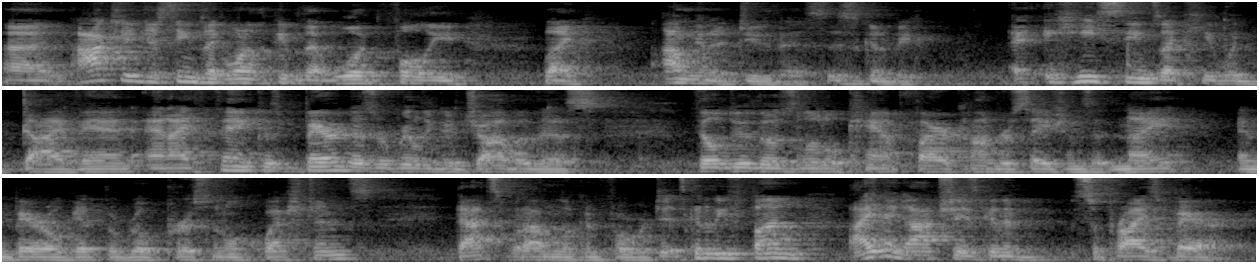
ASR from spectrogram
Uh, Akshay just seems like one of the people that would fully, like, I'm going to do this. This is going to be. He seems like he would dive in, and I think because Bear does a really good job of this, they'll do those little campfire conversations at night, and Bear will get the real personal questions. That's what I'm looking forward to. It's going to be fun. I think Akshay is going to surprise Bear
